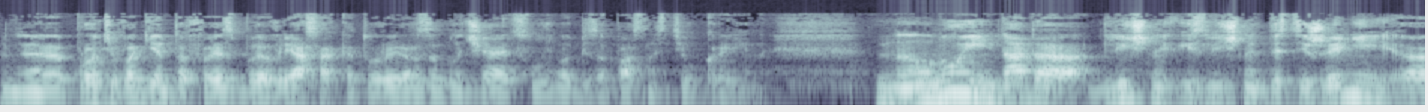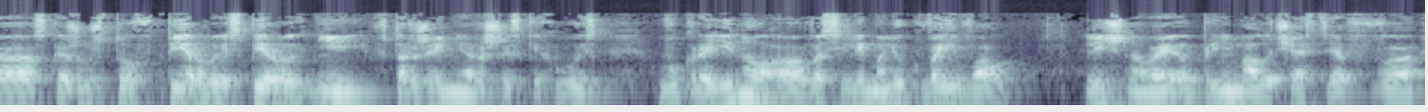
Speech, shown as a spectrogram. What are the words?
э, против агентов ФСБ в рясах, которые разоблачает служба безопасности Украины. Ну, ну и надо личных, из личных достижений э, скажу, что в первые, с первых дней вторжения российских войск в Украину э, Василий Малюк воевал лично принимал участие в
